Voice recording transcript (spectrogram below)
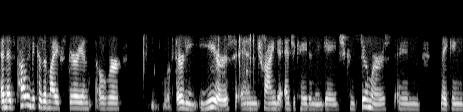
and it's partly because of my experience over 30 years in trying to educate and engage consumers in making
